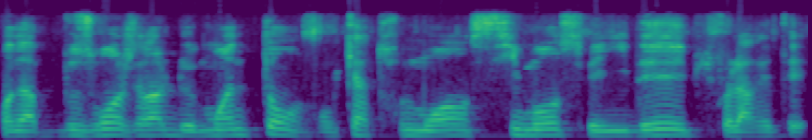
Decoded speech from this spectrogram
On a besoin en général de moins de temps. En 4 mois, en 6 mois, on se fait une idée et puis il faut l'arrêter.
